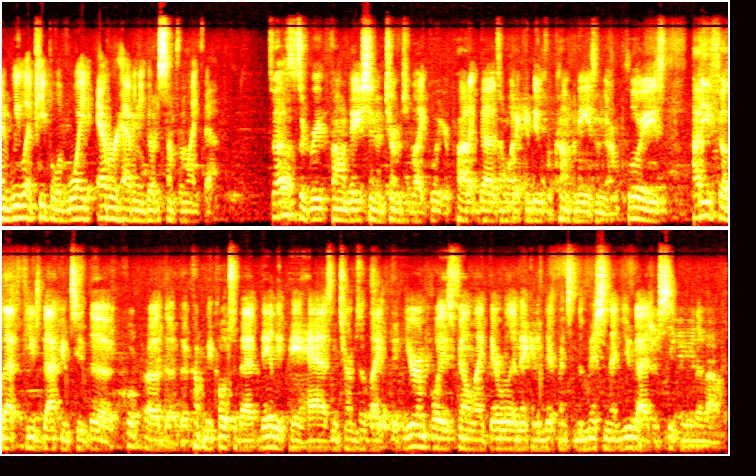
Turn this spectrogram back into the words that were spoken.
and we let people avoid ever having to go to something like that. So that's a great foundation in terms of like what your product does and what it can do for companies and their employees. How do you feel that feeds back into the uh, the, the, company culture that Daily Pay has in terms of like your employees feeling like they're really making a difference in the mission that you guys are seeking to live out?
